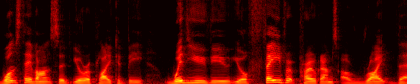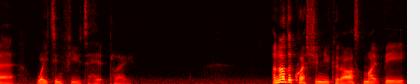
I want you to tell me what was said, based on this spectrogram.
Once they've answered, your reply could be, with YouView, your favorite programs are right there waiting for you to hit play. Another question you could ask might be,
